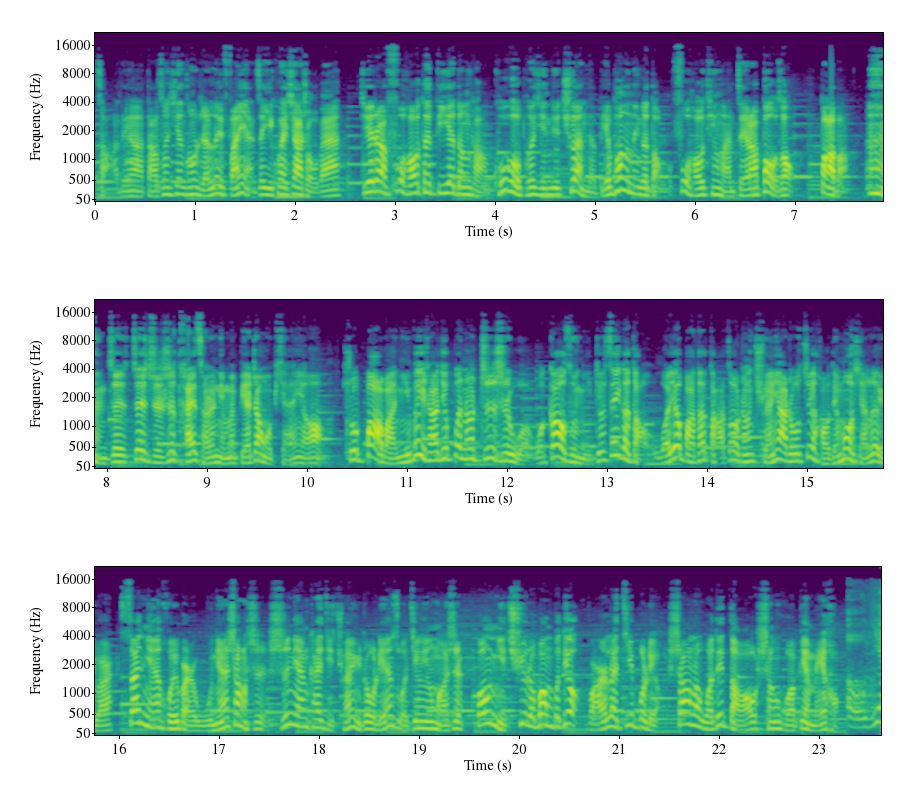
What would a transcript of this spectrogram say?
咋的呀？打算先从人类繁衍这一块下手呗？接着富豪他爹登场，苦口婆心就劝他别碰那个岛。富豪听完贼拉暴躁。爸爸，这这只是台词儿，你们别占我便宜啊！说爸爸，你为啥就不能支持我？我告诉你就这个岛，我要把它打造成全亚洲最好的冒险乐园，三年回本，五年上市，十年开启全宇宙连锁经营模式，包你去了忘不掉，玩了记不了，上了我的岛，生活变美好。哦耶！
